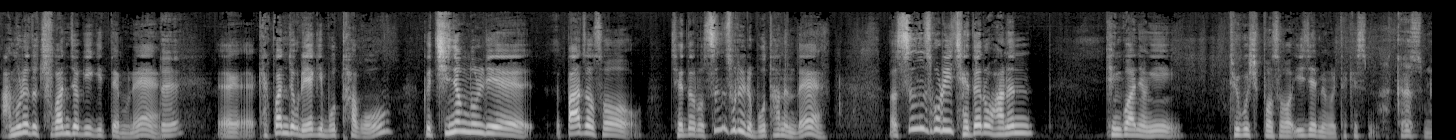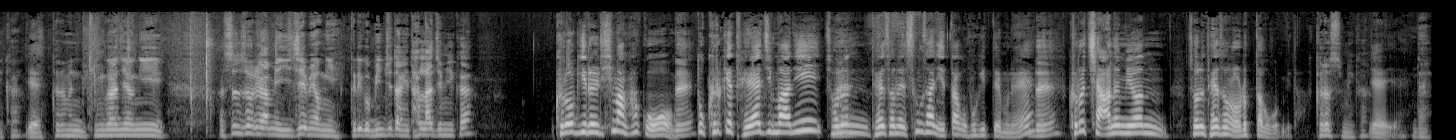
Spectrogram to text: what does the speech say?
아무래도 주관적이기 때문에 네, 에, 객관적으로 얘기 못 하고 그 진영 논리에 빠져서 제대로 쓴소리를 못 하는데 어, 쓴소리 제대로 하는 김관영이 되고 싶어서 이재명을 택했습니다. 그렇습니까? 예. 그러면 김관영이 쓴소리하면 이재명이 그리고 민주당이 달라집니까? 그러기를 희망하고 네. 또 그렇게 돼야지만이 저는 대선에 승산이 있다고 보기 때문에 네. 그렇지 않으면 저는 대선 어렵다고 봅니다. 그렇습니까? 예, 예. 네.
